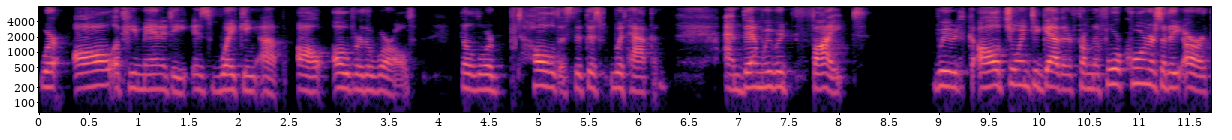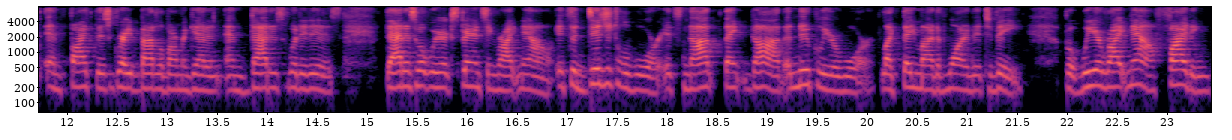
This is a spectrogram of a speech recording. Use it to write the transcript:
where all of humanity is waking up all over the world the Lord told us that this would happen. And then we would fight. We would all join together from the four corners of the earth and fight this great battle of Armageddon. And that is what it is. That is what we're experiencing right now. It's a digital war. It's not, thank God, a nuclear war like they might have wanted it to be. But we are right now fighting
